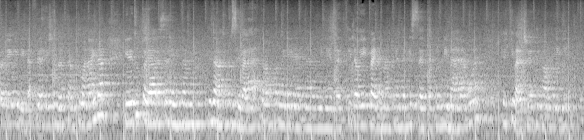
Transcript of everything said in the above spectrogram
hogy még mindig beférek és nem túl nagyra. Én itt utoljára szerintem 16-20 éve lehettem, akkor még egyetlen mi nézett ki, de hogy bejelent, hogy ezzel visszajöttek, hogy mi merre volt. Úgyhogy kíváncsi vagyok, mi van még itt.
